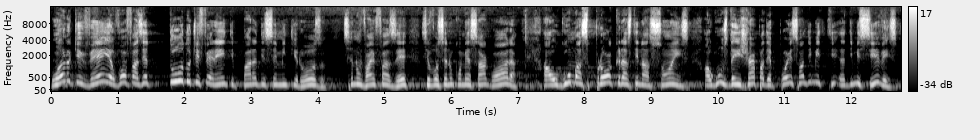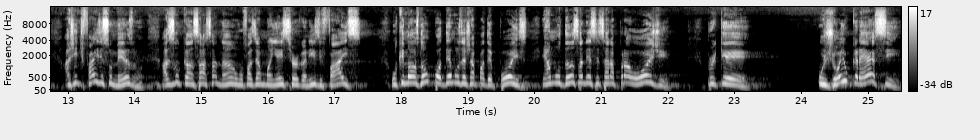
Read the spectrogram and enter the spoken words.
O ano que vem eu vou fazer tudo diferente. Para de ser mentiroso. Você não vai fazer se você não começar agora. Algumas procrastinações, alguns deixar para depois são admissíveis. A gente faz isso mesmo. Às vezes no cansaço, ah, não, vou fazer amanhã e se organiza e faz. O que nós não podemos deixar para depois é a mudança necessária para hoje. Porque o joio cresce,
